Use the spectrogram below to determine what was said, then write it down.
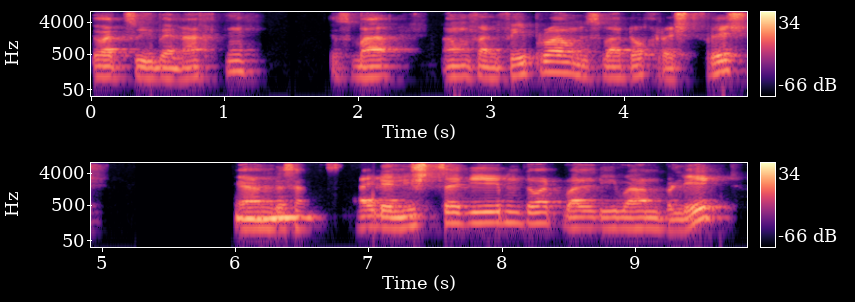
dort zu übernachten. Das war Anfang Februar und es war doch recht frisch. Ja, mhm. und das mhm. hat leider nichts ergeben dort, weil die waren belegt.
